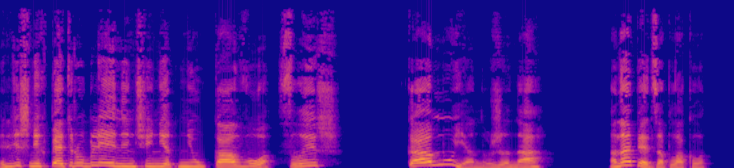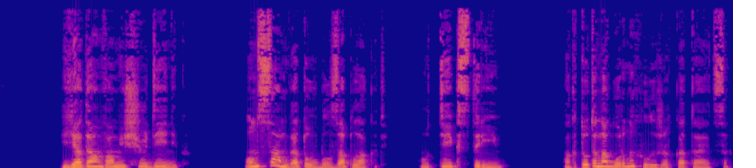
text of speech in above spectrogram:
Лишних пять рублей нынче нет ни у кого, слышь? Кому я нужна? Она опять заплакала. Я дам вам еще денег. Он сам готов был заплакать. Вот те экстрим. А кто-то на горных лыжах катается.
